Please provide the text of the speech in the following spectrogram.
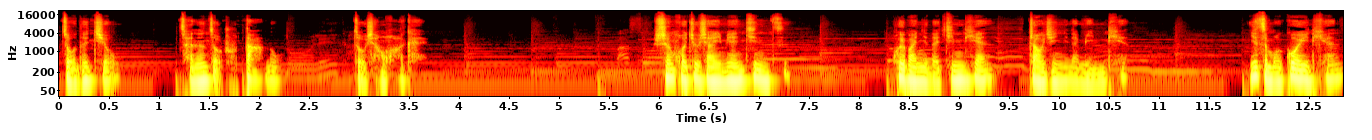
走得久，才能走出大路，走向花开。生活就像一面镜子，会把你的今天照进你的明天。你怎么过一天，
